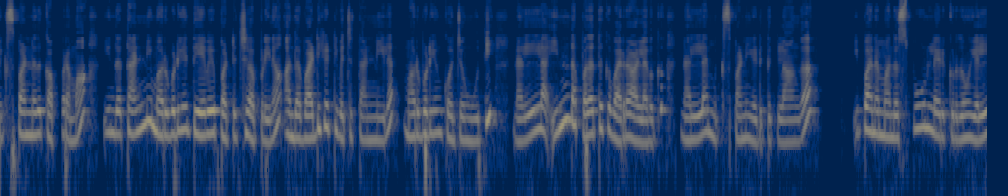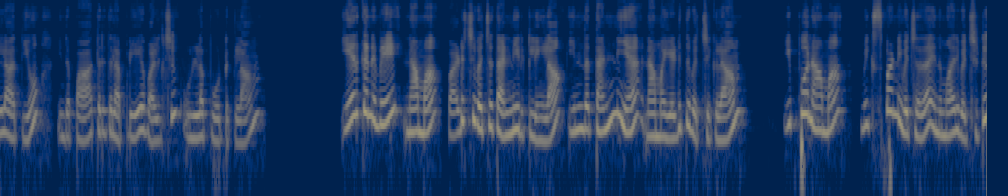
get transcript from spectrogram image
மிக்ஸ் பண்ணதுக்கப்புறமா இந்த தண்ணி மறுபடியும் தேவைப்பட்டுச்சு அப்படின்னா அந்த வடிகட்டி வச்ச தண்ணியில் மறுபடியும் கொஞ்சம் ஊற்றி நல்லா இந்த பதத்துக்கு வர்ற அளவுக்கு நல்லா மிக்ஸ் பண்ணி எடுத்துக்கலாங்க. இப்போ நம்ம அந்த ஸ்பூனில் இருக்கிறதும் எல்லாத்தையும் இந்த பாத்திரத்தில் அப்படியே வலித்து உள்ளே போட்டுக்கலாம். ஏற்கனவே நாம் வடித்து வச்ச தண்ணி இருக்கு இல்லைங்களா? இந்த தண்ணியை நாம் எடுத்து வச்சுக்கலாம். இப்போ நாம் மிக்ஸ் பண்ணி வச்சதை இந்த மாதிரி வச்சுட்டு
